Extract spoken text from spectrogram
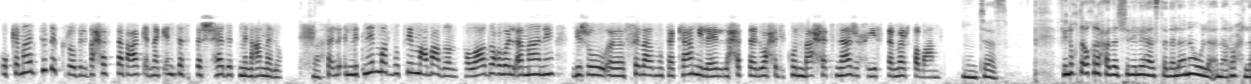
وكمان تذكره بالبحث تبعك إنك أنت استشهدت من عمله. فالاثنين مربوطين مع بعضهم التواضع والأمانة بيجوا آه، صلة متكاملة لحتى الواحد يكون باحث ناجح ويستمر طبعا. ممتاز. في نقطة أخرى حابة تشيري لها أستاذة لانا ولا أنا أروح ل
